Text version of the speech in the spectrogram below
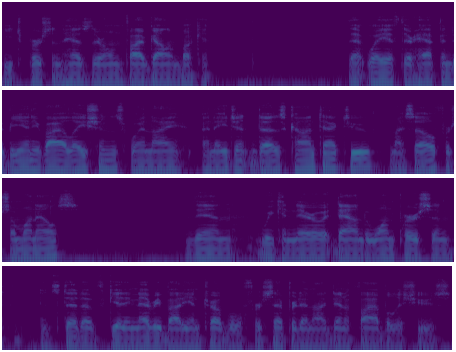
each person has their own five gallon bucket. That way, if there happen to be any violations when I an agent does contact you, myself or someone else, then we can narrow it down to one person instead of getting everybody in trouble for separate and identifiable issues.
